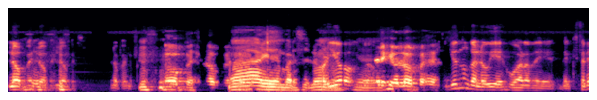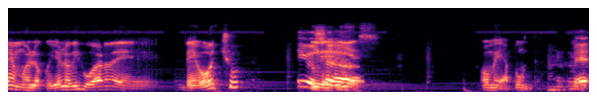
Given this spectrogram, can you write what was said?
López, López, López. López. López, López. Ah, y en Barcelona. Yo-. Sergio López. Yo nunca lo vi jugar de, de extremo, loco. Yo lo vi jugar de, de 8 Sí, o y de sea, 10. O media punta. Eh,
